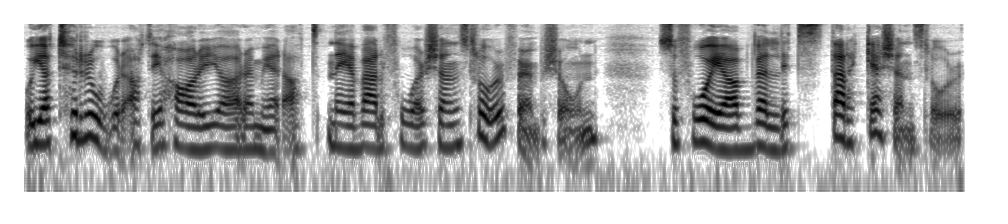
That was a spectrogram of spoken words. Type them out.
Och jag tror att det har att göra med att när jag väl får känslor för en person så får jag väldigt starka känslor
